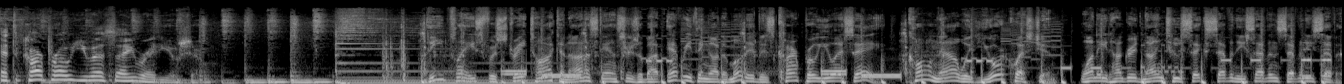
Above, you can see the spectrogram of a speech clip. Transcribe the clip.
at the CarPro USA Radio Show. The place for straight talk and honest answers about everything automotive is CarPro USA. Call now with your question 1 800 926 7777.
